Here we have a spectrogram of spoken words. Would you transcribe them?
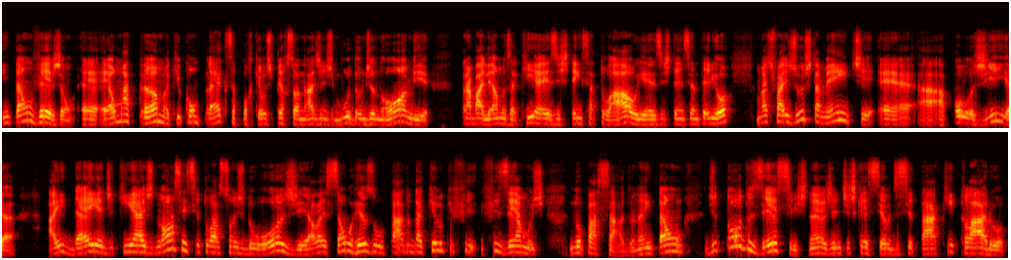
Então, vejam, é, é uma trama que complexa, porque os personagens mudam de nome, trabalhamos aqui a existência atual e a existência anterior, mas faz justamente é, a apologia a ideia de que as nossas situações do hoje elas são o resultado daquilo que fi fizemos no passado, né? Então, de todos esses, né, a gente esqueceu de citar aqui, claro,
